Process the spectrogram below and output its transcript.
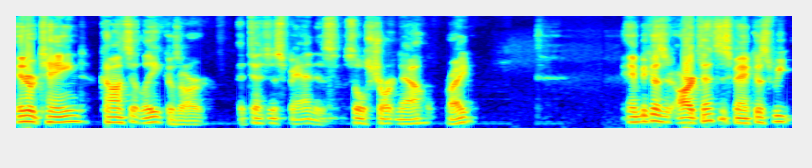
entertained constantly because our attention span is so short now right and because our attention span because we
